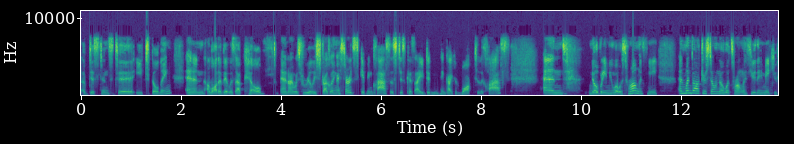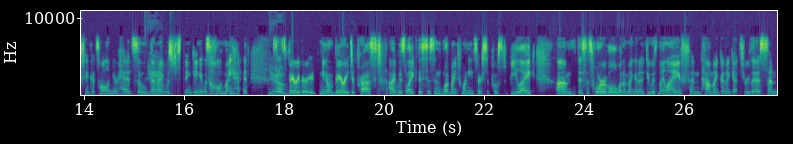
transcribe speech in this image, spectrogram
of distance to each building, and a lot of it was uphill, and I was really struggling. I started skipping classes just because I didn't think I could walk to the class. And nobody knew what was wrong with me. And when doctors don't know what's wrong with you, they make you think it's all in your head. So then I was just thinking it was all in my head. So I was very, very, you know, very depressed. I was like, this isn't what my 20s are supposed to be like. Um, this is horrible. What am I going to do with my life? And how am I going to get through this? And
